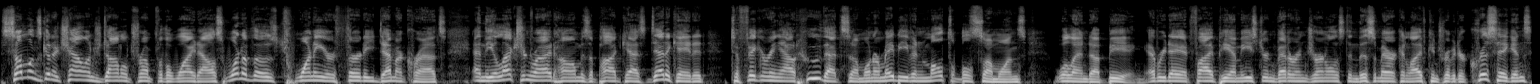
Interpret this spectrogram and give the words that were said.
Someone's going to challenge Donald Trump for the White House, one of those 20 or 30 Democrats. And the Election Ride Home is a podcast dedicated to figuring out who that someone, or maybe even multiple someones, will end up being. Every day at 5 p.m. Eastern, veteran journalist and This American Life contributor Chris Higgins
